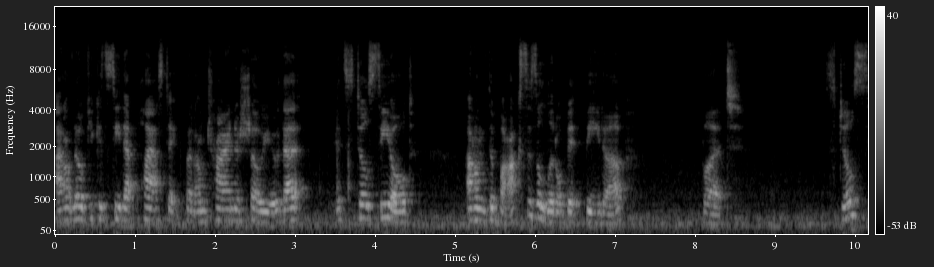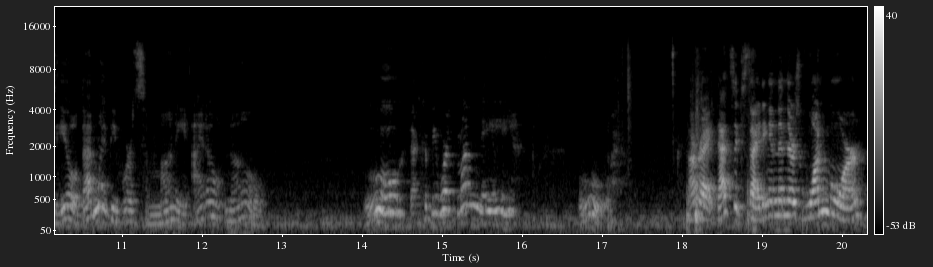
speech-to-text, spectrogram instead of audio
I don't know if you can see that plastic, but I'm trying to show you that it's still sealed. Um, the box is a little bit beat up, but still sealed. That might be worth some money. I don't know. Ooh, that could be worth money. Ooh. All right, that's exciting. And then there's one more.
